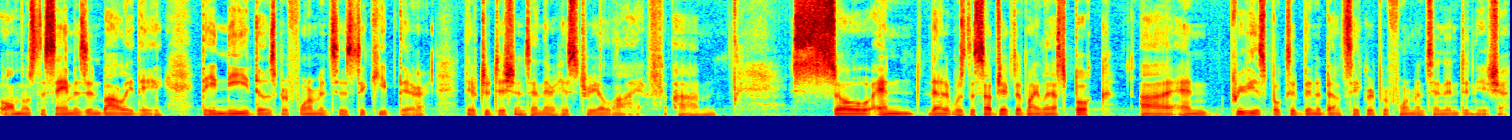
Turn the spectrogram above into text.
almost the same as in Bali. They they need those performances to keep their their traditions and their history alive. Um, so, and that was the subject of my last book. Uh, and previous books had been about sacred performance in Indonesia.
